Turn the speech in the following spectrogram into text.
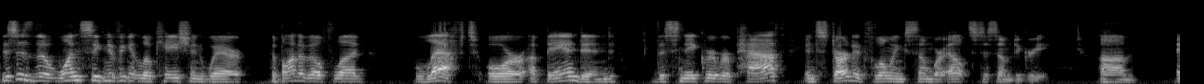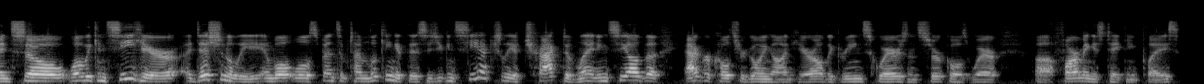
this is the one significant location where the Bonneville flood left or abandoned the Snake River path and started flowing somewhere else to some degree. Um, and so what we can see here additionally, and we'll, we'll spend some time looking at this, is you can see actually a tract of land. You can see all the agriculture going on here, all the green squares and circles where uh, farming is taking place.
